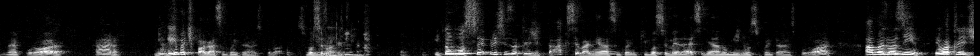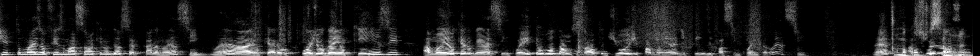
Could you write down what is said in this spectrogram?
né, por hora, cara, ninguém vai te pagar 50 reais por hora, se você Exatamente. não acreditar. Então você precisa acreditar que você vai ganhar 50, que você merece ganhar no mínimo 50 reais por hora. Ah, mas Lazinho, eu acredito, mas eu fiz uma ação aqui não deu certo. Cara, não é assim. Não é, ah, eu quero. Hoje eu ganho 15, amanhã eu quero ganhar 50, eu vou dar um salto de hoje para amanhã de 15 para 50. Não é assim. Né? É uma As construção, coisas, né?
